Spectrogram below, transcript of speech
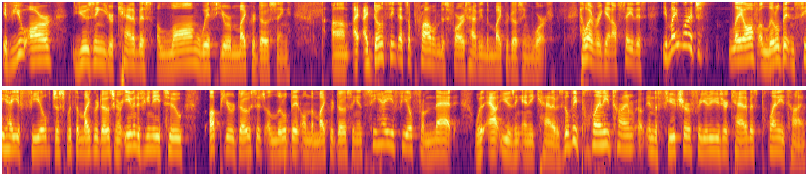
if you are using your cannabis along with your microdosing, um, I, I, don't think that's a problem as far as having the microdosing work. However, again, I'll say this: you might want to just lay off a little bit and see how you feel just with the microdosing, or even if you need to up your dosage a little bit on the microdosing and see how you feel from that without using any cannabis. There'll be plenty time in the future for you to use your cannabis, plenty time.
